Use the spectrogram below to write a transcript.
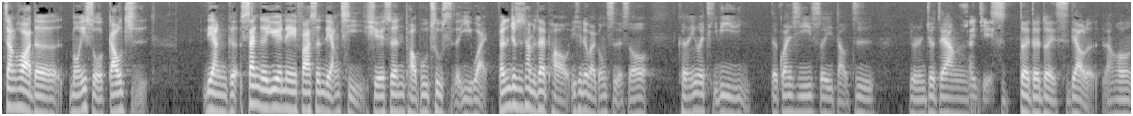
彰化的某一所高职，两个三个月内发生两起学生跑步猝死的意外，反正就是他们在跑一千六百公尺的时候，可能因为体力的关系，所以导致。有人就这样衰竭死，对对对，死掉了。然后，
